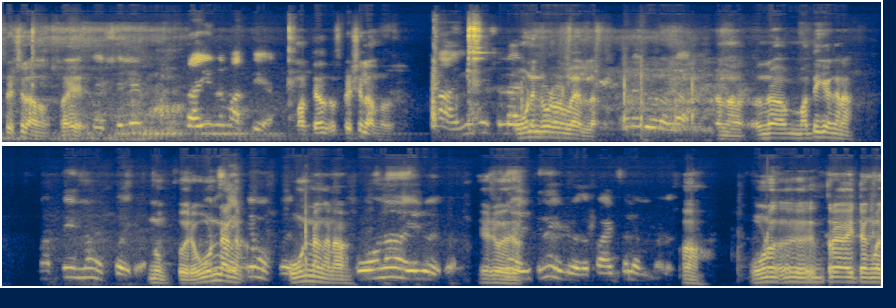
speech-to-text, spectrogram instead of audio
സ്പെഷ്യലാണോ? ഫ്രൈ? സ്പെഷ്യൽ ഫ്രൈ ഇന്ന് മത്തിയാ. മറ്റേ സ്പെഷ്യലാണോ? സ്പെഷ്യൽ ഊണിന്റെ കൂടെ ഉള്ളതല്ല. എന്നാ മത്തിക്ക് എങ്ങനാ? മുപ്പത് രൂപ. മുപ്പത് രൂപ. ഊണിനങ്ങനെ സെറ്റ് മുപ്പത് ഊണിനെങ്ങനെ ഊണ് എഴുപത് രൂപ. ആ ഊണ് ഇത്ര ഐറ്റങ്ങൾ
